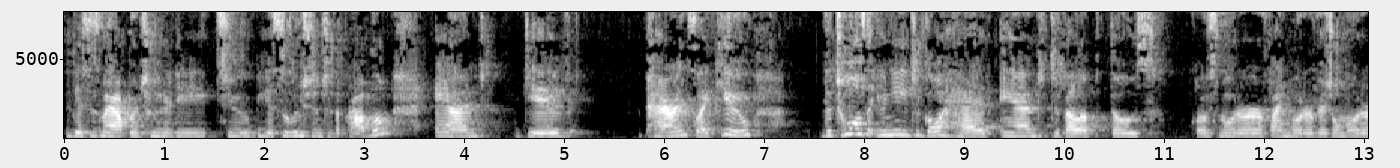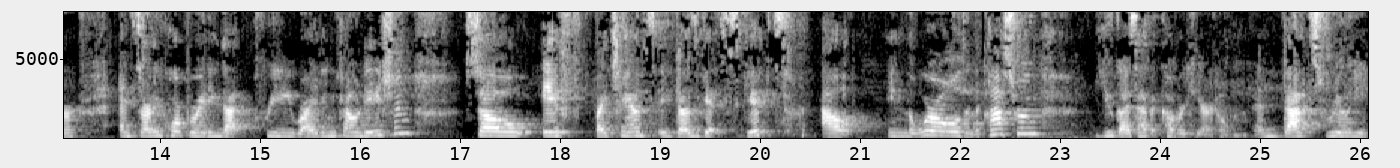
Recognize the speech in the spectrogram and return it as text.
this is my opportunity to be a solution to the problem and give parents like you the tools that you need to go ahead and develop those gross motor, fine motor, visual motor, and start incorporating that pre-writing foundation. So if by chance it does get skipped out in the world, in the classroom, you guys have it covered here at home. And that's really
